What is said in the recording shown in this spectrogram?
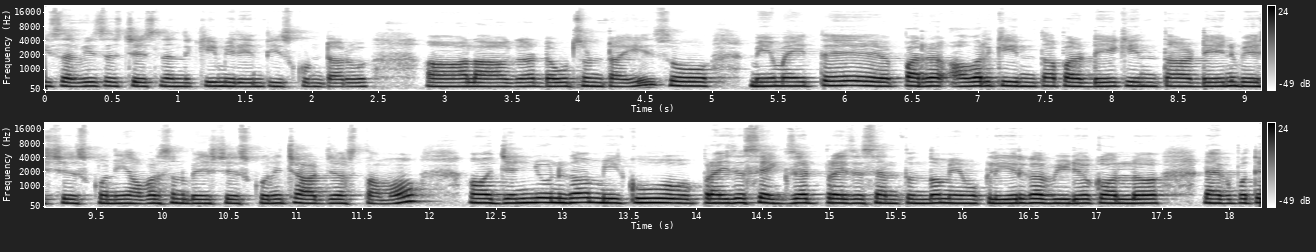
ఈ సర్వీసెస్ చేసినందుకు మీరు ఏం తీసుకుంటారు? అలాగా డౌట్స్ ఉంటాయి. సో మేమైతే పర్ అవర్కి ఇంత పర్ డేకి ఇంత డేని బేస్ చేసుకొని అవర్స్ని బేస్ చేసుకొని చార్జ్ చేస్తాము. జెన్యున్గా మీకు ప్రైజెస్ ఎగ్జాక్ట్ ప్రైజెస్ ఎంత ఉందో మేము క్లియర్గా వీడియో కాల్లో లేకపోతే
